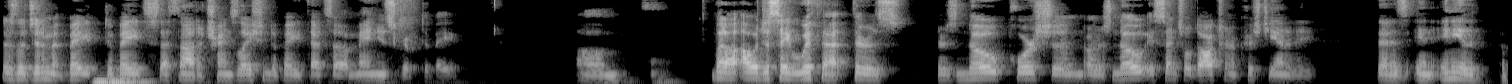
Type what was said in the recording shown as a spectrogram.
there's legitimate ba- debates. That's not a translation debate. That's a manuscript debate. Um, but I, I would just say with that, there's there's no portion or there's no essential doctrine of Christianity that is in any of the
